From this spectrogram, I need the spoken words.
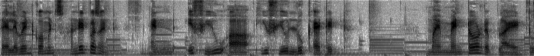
relevant comments 100% and if you are if you look at it my mentor replied to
